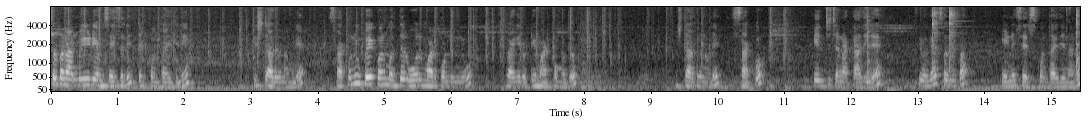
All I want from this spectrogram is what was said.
ಸ್ವಲ್ಪ ನಾನು ಮೀಡಿಯಮ್ ಸೈಜಲ್ಲಿ ತಿಟ್ಕೊತಾ ಇದ್ದೀನಿ. ಇಷ್ಟ ಆದರೆ ನಮಗೆ. ಸಾಕು. ನೀವು ಬೇಕು ಅಂದ್ರೆ ಮಧ್ಯದಲ್ಲಿ ಓಲ್ ಮಾಡ್ಕೊಂಡು ನೀವು ರಾಗಿ ರೊಟ್ಟಿ ಮಾಡ್ಕೊಬೋದು. ಇಷ್ಟ ಆದರೆ ನೋಡಿ, ಸಾಕು. ಹೆಂಚು ಚೆನ್ನಾಗಿ ಕಾದಿದೆ. ಇವಾಗ ಸ್ವಲ್ಪ ಎಣ್ಣೆ ಸೇರಿಸ್ಕೊತಾ ಇದ್ದೀನಿ ನಾನು.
